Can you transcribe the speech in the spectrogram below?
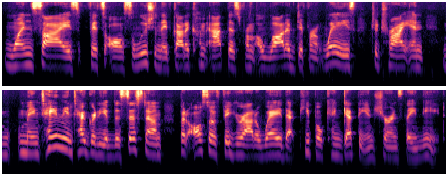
one size fits all solution. They've got to come at this from a lot of different ways to try and maintain the integrity of the system, but also figure out a way that people can get the insurance they need.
